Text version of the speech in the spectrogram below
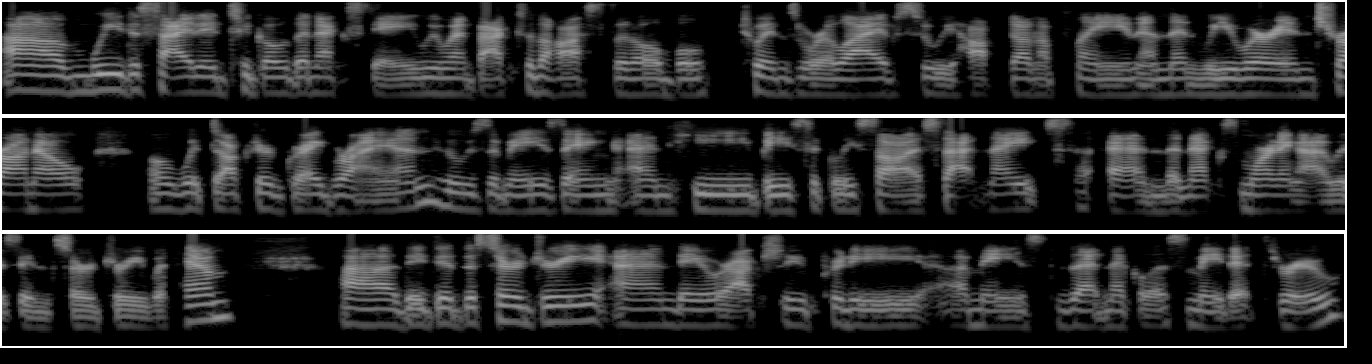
um, we decided to go the next day. We went back to the hospital. Both twins were alive, so we hopped on a plane, and then we were in Toronto uh, with Dr. Greg Ryan, who was amazing, and he basically saw us that night. And the next morning, I was in surgery with him. Uh, they did the surgery and they were actually pretty amazed that Nicholas made it through.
